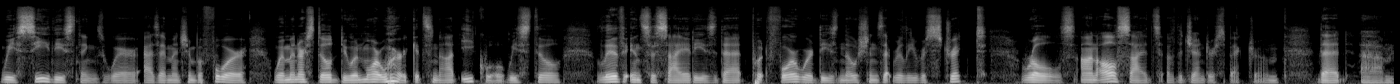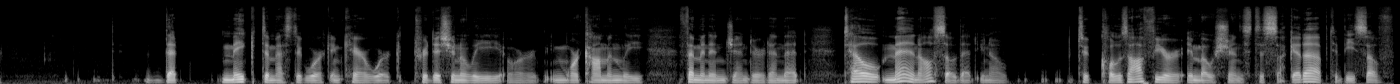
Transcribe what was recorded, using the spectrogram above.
we see these things where as i mentioned before women are still doing more work. It's not equal. We still live in societies that put forward these notions that really restrict roles on all sides of the gender spectrum that um, that make domestic work and care work traditionally or more commonly feminine gendered and that tell men also that you know to close off your emotions, to suck it up, to be self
